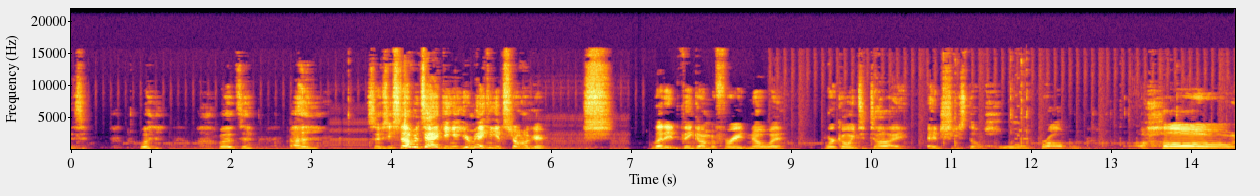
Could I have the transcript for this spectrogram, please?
What? What's... Uh, Susie, stop attacking it! You're making it stronger! Shh. Let it think I'm afraid? No way. We're going to die, and she's the whole problem. Oh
